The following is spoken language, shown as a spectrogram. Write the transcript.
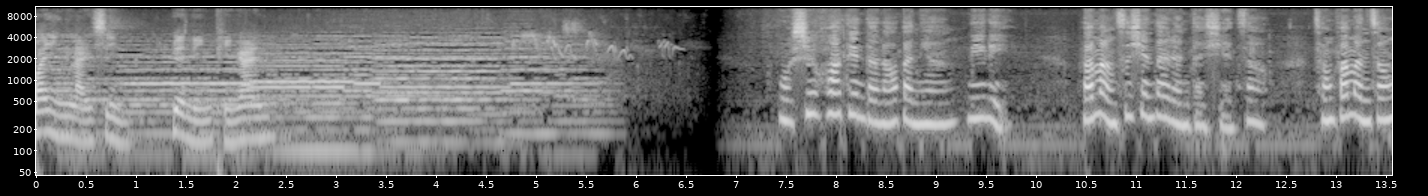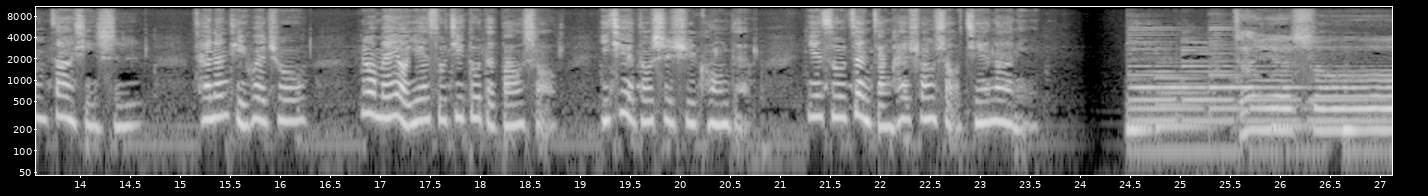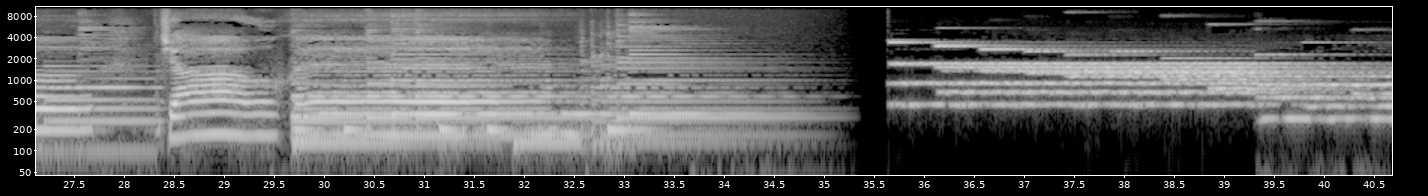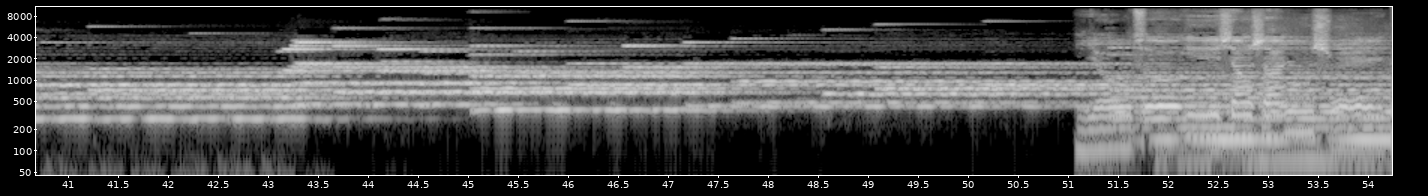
欢迎来信，愿您平安。我是花店的老板娘莉莉。繁忙是现代人的写照，从繁忙中乍醒时，才能体会出，若没有耶稣基督的保守，一切都是虚空的。耶稣正展开双手接纳你。在耶稣教会。游走异乡山水，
